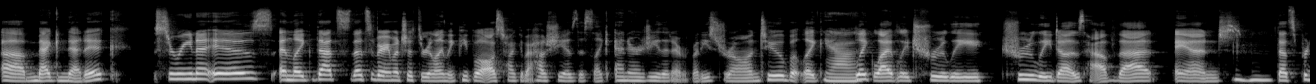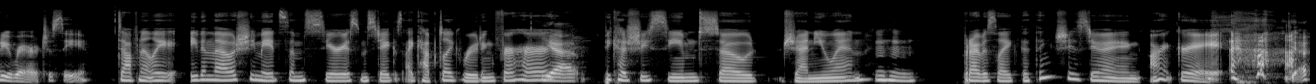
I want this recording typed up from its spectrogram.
uh magnetic Serena is. And like that's that's very much a through line. Like people always talk about how she has this like energy that everybody's drawn to, but like Yeah. Blake Lively truly, truly does have that. And Mhm. that's pretty rare to see. Definitely. Even though she made some serious mistakes, I kept like rooting for her. Yeah. Because she seemed so genuine. hmm But I was like, the things she's doing aren't great. yeah.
